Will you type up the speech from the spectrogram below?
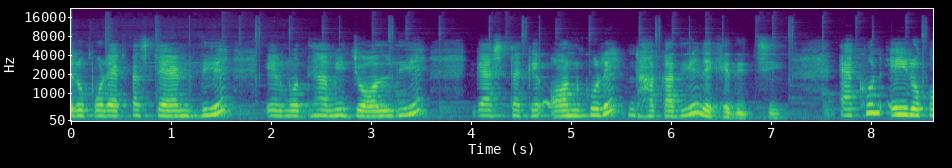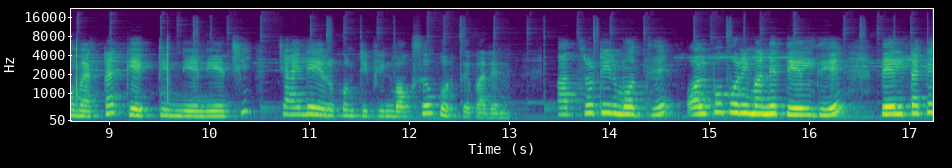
এর ওপরে একটা স্ট্যান্ড দিয়ে এর মধ্যে আমি জল দিয়ে গ্যাসটাকে অন করে ঢাকা দিয়ে রেখে দিচ্ছি। এখন এই রকম একটা কেক টিন নিয়ে নিয়েছি, চাইলে এরকম টিফিন বক্সেও করতে পারেন। পাত্রটির মধ্যে অল্প পরিমাণে তেল দিয়ে তেলটাকে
